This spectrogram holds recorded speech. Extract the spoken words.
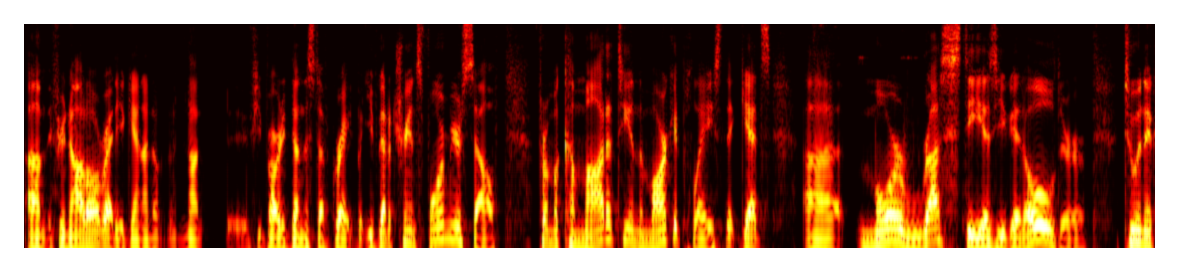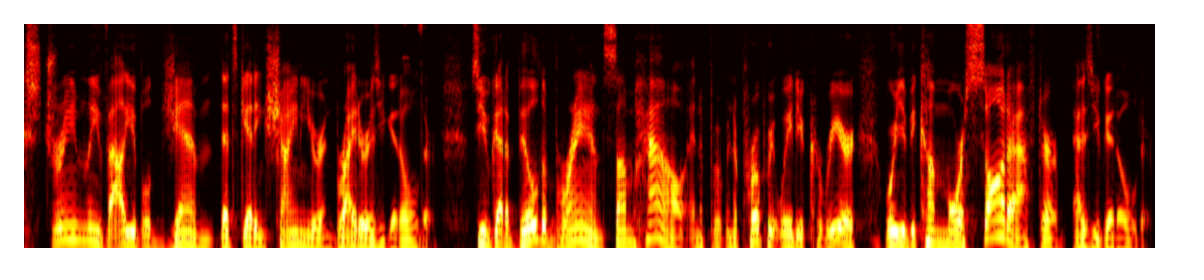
um, if you're not already. Again, I don't, not if you've already done this stuff, great. But you've got to transform yourself from a commodity in the marketplace that gets uh, more rusty as you get older to an extremely valuable gem that's getting shinier and brighter as you get older. So you've got to build a brand somehow in a, an appropriate way to your career where you become more sought after as you get older.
